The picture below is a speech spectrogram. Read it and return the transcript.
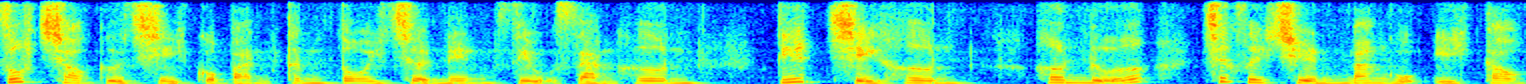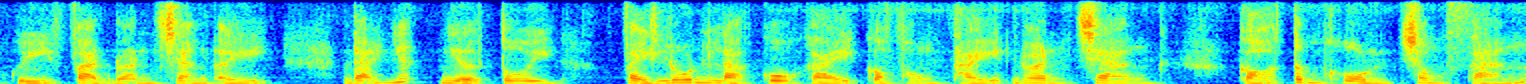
giúp cho cử chỉ của bản thân tôi trở nên dịu dàng hơn, tiết chế hơn. Hơn nữa, chiếc dây chuyền mang ngụ ý cao quý và đoan trang ấy đã nhắc nhở tôi phải luôn là cô gái có phong thái đoan trang, có tâm hồn trong sáng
